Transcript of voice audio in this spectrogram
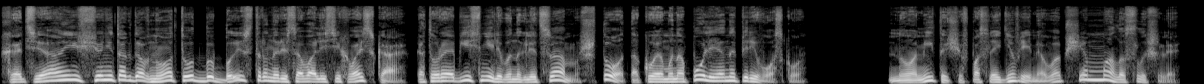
Хотя еще не так давно тут бы быстро нарисовались их войска, которые объяснили бы наглецам, что такое монополия на перевозку. Но о Миточе в последнее время вообще мало слышали.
